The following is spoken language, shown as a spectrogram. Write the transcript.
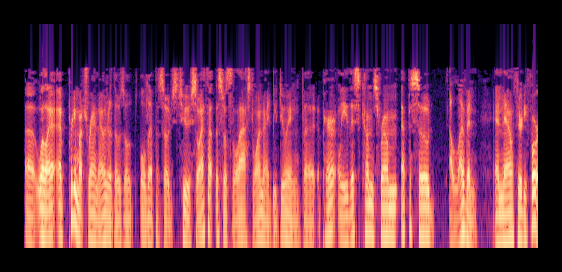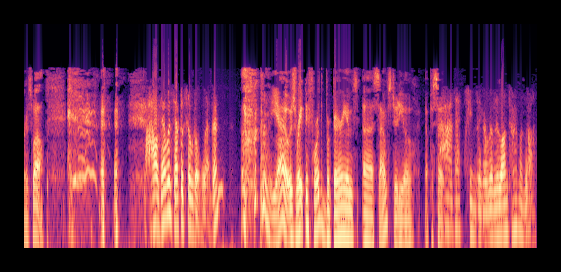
Uh, well, I, I pretty much ran out of those old, old episodes too, so I thought this was the last one I'd be doing, but apparently this comes from episode 11, and now 34 as well. Wow, that was episode 11? yeah, it was right before the Berberian uh, Sound Studio episode. Ah, that seems like a really long time ago.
